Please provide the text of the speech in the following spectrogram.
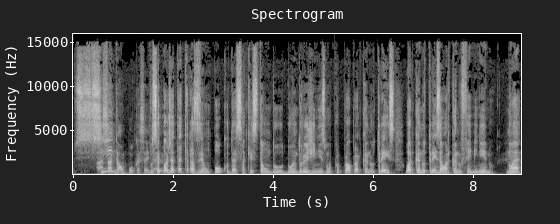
a, a Sim. sacar um pouco essa ideia. Você pode até trazer um pouco dessa questão do, do androgenismo para o próprio arcano 3. O arcano 3 é um arcano feminino, não é?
